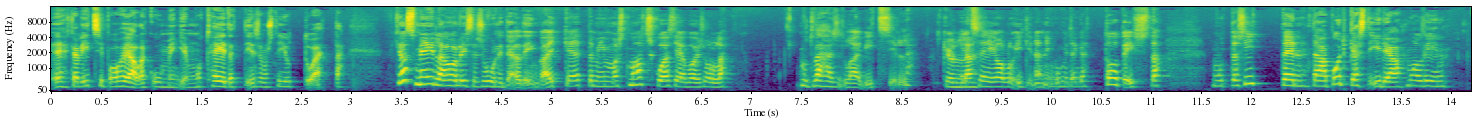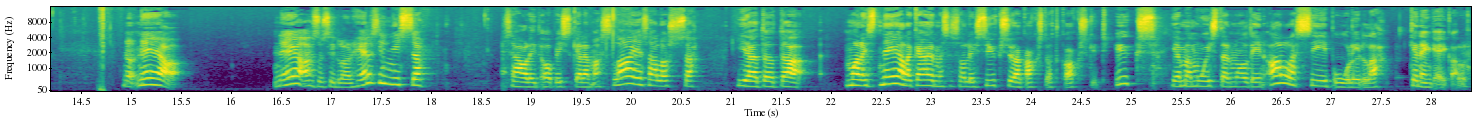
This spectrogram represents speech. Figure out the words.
ehkä vitsipohjalla kumminkin, mutta heitettiin semmoista juttua, että jos meillä oli se suunniteltiin kaikkea, että millaista matskua siellä voisi olla, mutta vähän sillä vitsillä. Kyllä. Et se ei ollut ikinä niinku mitenkään totista. Mutta sitten tämä podcast-idea, me oltiin, no Nea, Nea asui silloin Helsingissä, sä olit opiskelemassa Laajasalossa ja tota, mä olin sitten Nealla käymässä, se oli syksyä 2021 ja mä muistan, me oltiin Allas Siipuulilla, kenen keikalla?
